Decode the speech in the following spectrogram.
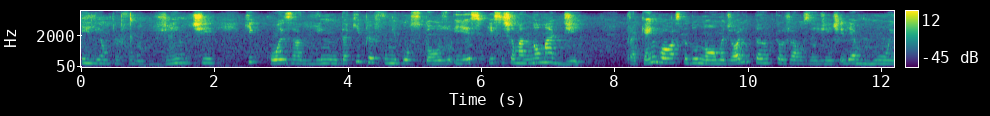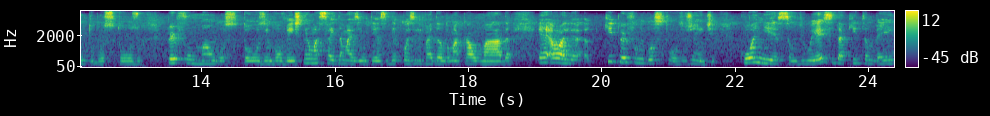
Ele é um perfumão. Gente, que coisa linda, que perfume gostoso. E esse aqui se chama Nomadi. Para quem gosta do Nômade, olha o tanto que eu já usei, gente. Ele é muito gostoso, perfumão gostoso, envolvente. Tem uma saída mais intensa, depois ele vai dando uma acalmada. É, olha, que perfume gostoso, gente conheçam, viu? Esse daqui também,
